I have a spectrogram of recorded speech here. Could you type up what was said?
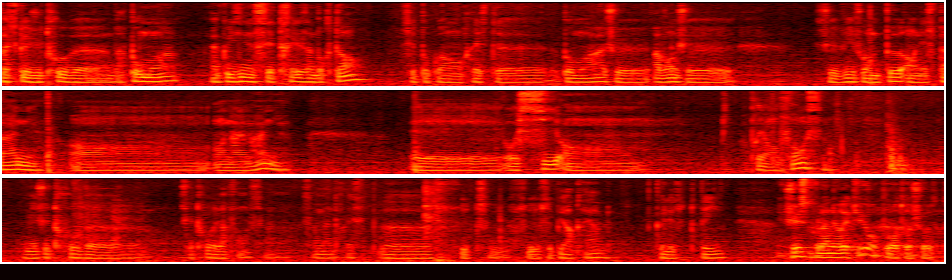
parce que je trouve, euh, bah, pour moi, la cuisine, c'est très important. C'est pourquoi on reste. pour moi, je, avant, je, je vivais un peu en Espagne, en, en Allemagne. Et aussi en, après en France. Mais je trouve, euh, je trouve la France, ça, m'intéresse. Euh, c'est plus agréable que les autres pays. Juste pour la nourriture ou pour autre chose?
